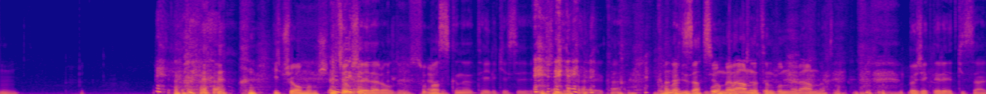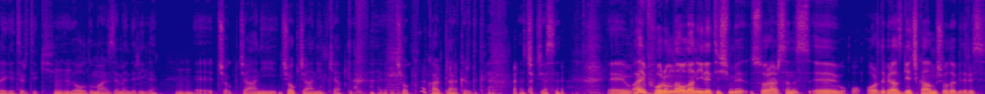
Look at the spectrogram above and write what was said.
Hı. Hiçbir şey olmamış. Çok şeyler oldu. Su Evet. baskını tehlikesi, işte, e, kan- kanalizasyon Bunları patladı. anlatın, bunları anlatın. Böcekleri etkisiz hale getirdik dolgu malzemeleriyle. Hı hı. E, çok cani, çok canilik yaptık. E, çok kalpler kırdık açıkçası. E, hayır forumla olan iletişimi sorarsanız e, orada biraz geç kalmış olabiliriz.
